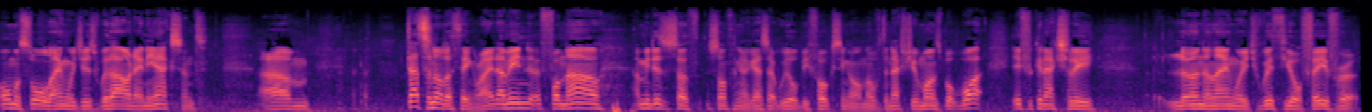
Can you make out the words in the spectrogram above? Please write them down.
almost all languages without any accent. Um, that's another thing, right? I mean, for now, I mean, this is so- something I guess that we'll be focusing on over the next few months. But what if you can actually learn a language with your favorite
